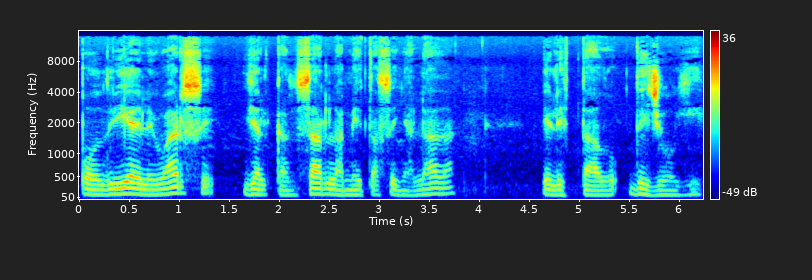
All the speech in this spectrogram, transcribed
podría elevarse y alcanzar la meta señalada, el estado de yogi.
